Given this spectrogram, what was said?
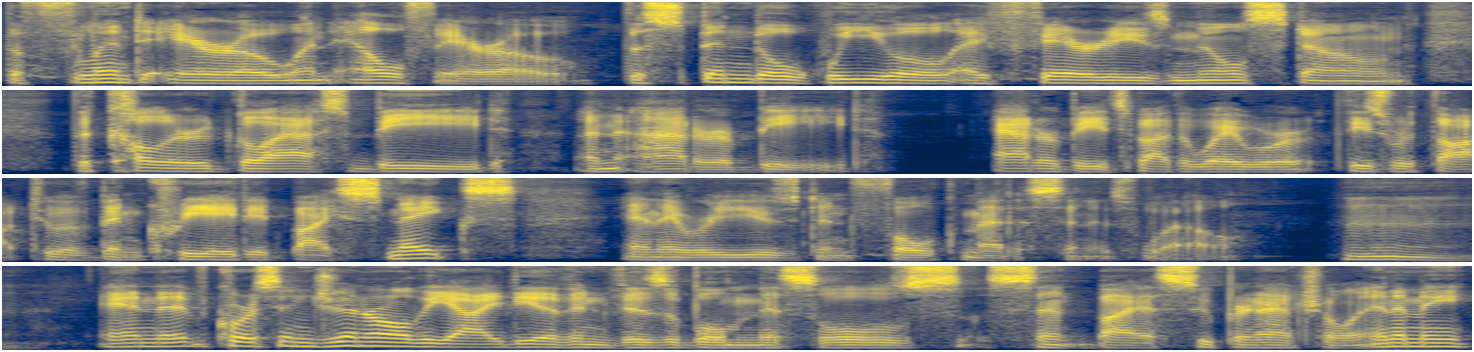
the flint arrow an elf arrow, the spindle wheel a fairy's millstone, the colored glass bead an adder bead. Adder beads, by the way, were these were thought to have been created by snakes, and they were used in folk medicine as well. Hmm. And of course, in general, the idea of invisible missiles sent by a supernatural enemy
